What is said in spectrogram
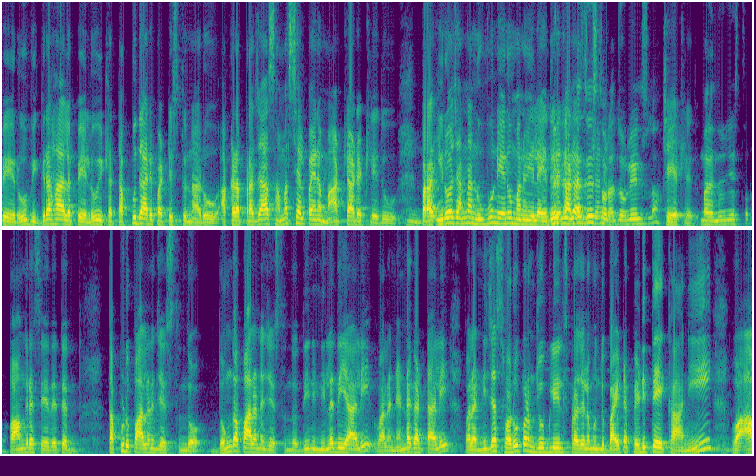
పేరు విగ్రహాల పేరు ఇట్లా తప్పుదారి పట్టిస్తున్నారు. అక్కడ ప్రజా సమస్యలపైన మాట్లాడట్లేదు. ప్ర- ఈ రోజు అన్న నువ్వు నేను మనం ఇలా ఎదురు జూబ్లీ చేయట్లేదు. కాంగ్రెస్ ఏదైతే తప్పుడు పాలన చేస్తుందో దొంగ పాలన చేస్తుందో దీన్ని నిలదీయాలి వాళ్ళని ఎండగట్టాలి వాళ్ళ నిజ స్వరూపం జూబ్లీహిల్స్ ప్రజల ముందు బయట పెడితే కానీ ఆ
